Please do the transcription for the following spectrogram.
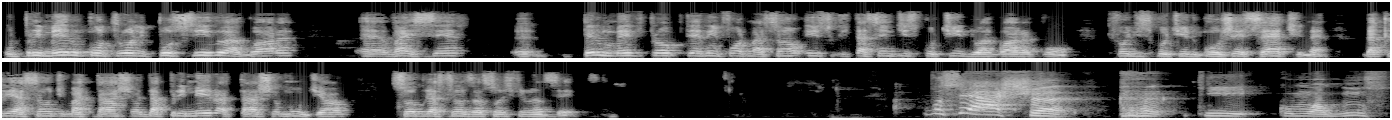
O primeiro controle possível agora vai ser, pelo menos para obter informação, isso que está sendo discutido agora com, foi discutido com o G7, né, da criação de uma taxa, da primeira taxa mundial sobre as transações financeiras. Você acha que, como alguns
